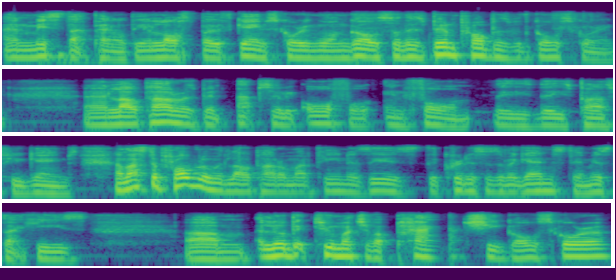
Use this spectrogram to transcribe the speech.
and missed that penalty and lost both games, scoring one goal. So there's been problems with goal scoring. And Lautaro has been absolutely awful in form these these past few games, and that's the problem with Lautaro Martinez. Is the criticism against him is that he's um, a little bit too much of a patchy goal scorer.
